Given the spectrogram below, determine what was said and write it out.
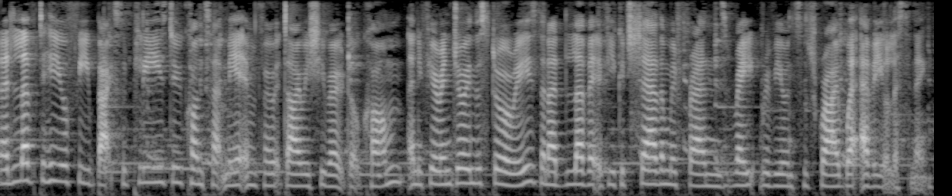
I'd love to hear your feedback, so please do contact me at info at diaryshewrote.com. And if you're enjoying the stories, then I'd love it if you could share them with friends, rate, review, and subscribe wherever you're listening.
